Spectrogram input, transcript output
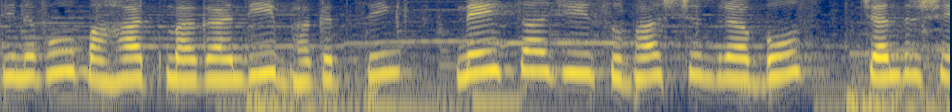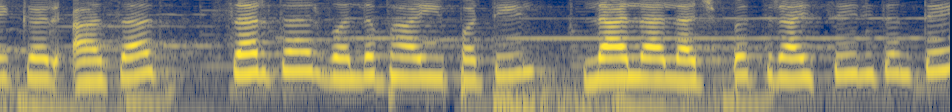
ದಿನವು ಮಹಾತ್ಮ ಗಾಂಧಿ, ಭಗತ್ ಸಿಂಗ್, ನೇತಾಜಿ ಸುಭಾಷ್ ಚಂದ್ರ ಬೋಸ್, ಚಂದ್ರಶೇಖರ್ ಆಜಾದ್, ಸರ್ದಾರ್ ವಲ್ಲಭಾಯಿ ಪಟೇಲ್, ಲಾಲಾ ಲಜಪತ್ ರಾಯ್ ಸೇರಿದಂತೆ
